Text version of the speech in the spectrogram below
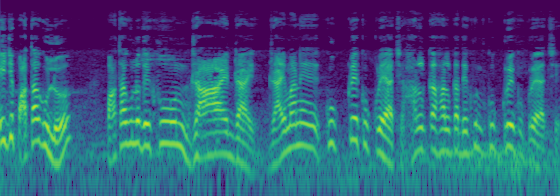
এই যে পাতাগুলো পাতাগুলো দেখুন ড্রাই ড্রাই ড্রাই মানে কুকড়ে কুকড়ে আছে, হালকা হালকা দেখুন কুকড়ে কুকড়ে আছে।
